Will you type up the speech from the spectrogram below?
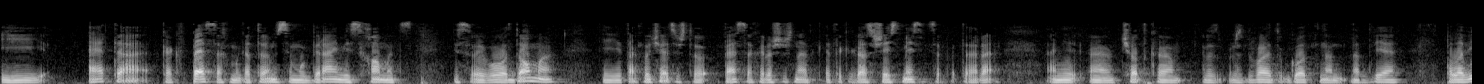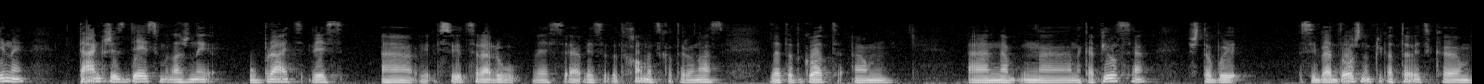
И это, как в Песах мы готовимся, мы убираем весь хомец из своего дома, и так получается, что Песах и Рошашна это как раз 6 месяцев, это они э, четко разбивают год на, на две половины. Также здесь мы должны убрать весь э, всю царару, весь, э, весь этот хомец, который у нас за этот год эм, э, на, на, накопился, чтобы себя должно приготовить к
